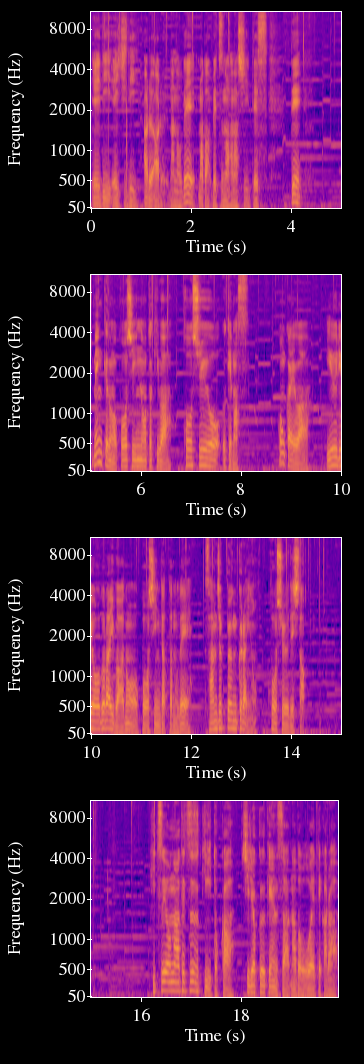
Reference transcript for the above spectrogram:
ADHD あるあるなので、また別の話です。で、免許の更新の時は講習を受けます。今回は有料ドライバーの更新だったので30分くらいの講習でした。必要な手続きとか視力検査などを終えてから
